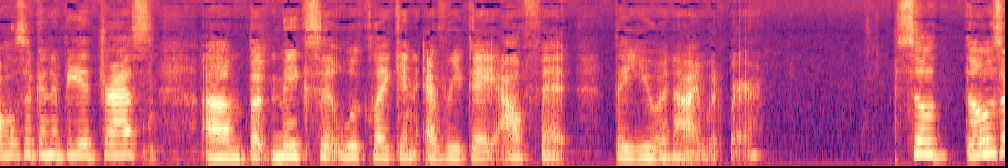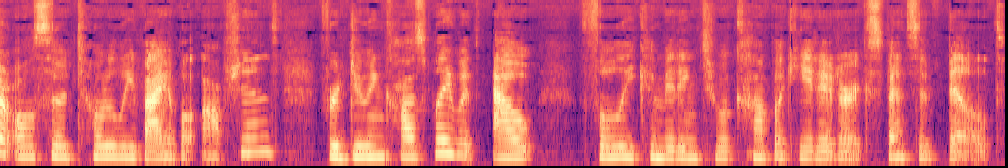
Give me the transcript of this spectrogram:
also going to be a dress, um, but makes it look like an everyday outfit that you and I would wear. So those are also totally viable options for doing cosplay without fully committing to a complicated or expensive build.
